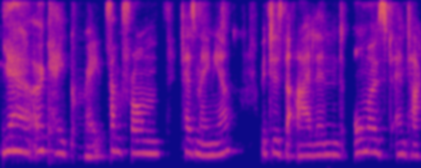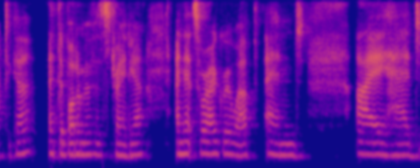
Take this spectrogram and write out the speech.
Yeah, okay, great. I'm from Tasmania, which is the island almost Antarctica at the bottom of Australia. And that's where I grew up. And I had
